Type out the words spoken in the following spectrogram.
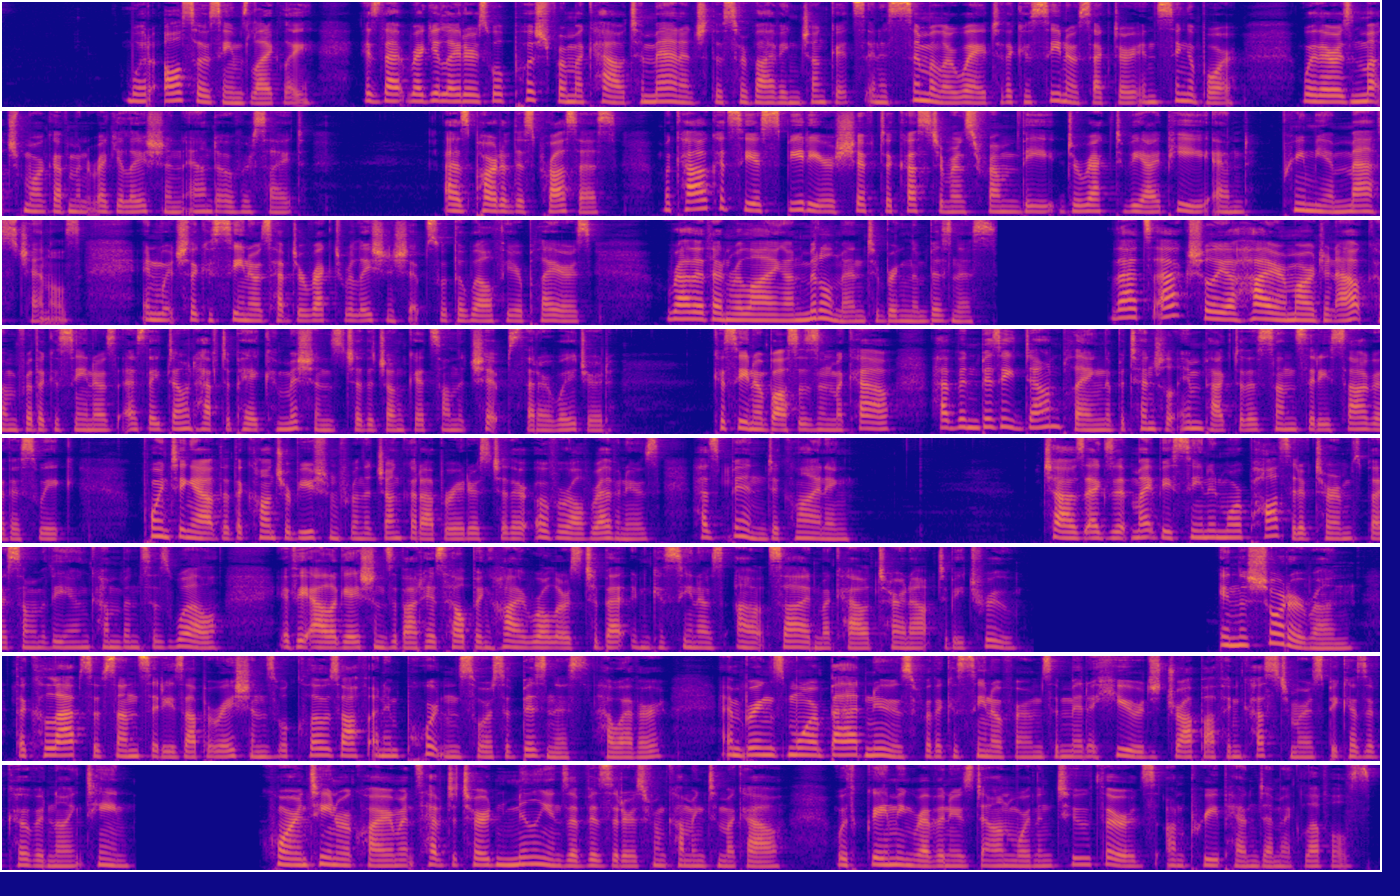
What also seems likely is that regulators will push for Macau to manage the surviving junkets in a similar way to the casino sector in Singapore, where there is much more government regulation and oversight. As part of this process, Macau could see a speedier shift to customers from the direct VIP and premium mass channels, in which the casinos have direct relationships with the wealthier players, rather than relying on middlemen to bring them business. That's actually a higher margin outcome for the casinos as they don't have to pay commissions to the junkets on the chips that are wagered. Casino bosses in Macau have been busy downplaying the potential impact of the Sun City saga this week, pointing out that the contribution from the junket operators to their overall revenues has been declining. Chau's exit might be seen in more positive terms by some of the incumbents as well, if the allegations about his helping high rollers to bet in casinos outside Macau turn out to be true. In the shorter run, the collapse of Sun City's operations will close off an important source of business, however, and brings more bad news for the casino firms amid a huge drop off in customers because of COVID 19. Quarantine requirements have deterred millions of visitors from coming to Macau, with gaming revenues down more than two thirds on pre pandemic levels.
